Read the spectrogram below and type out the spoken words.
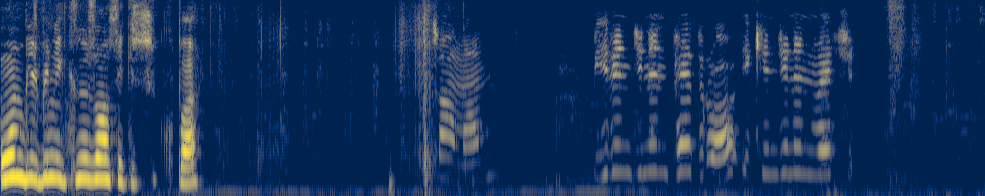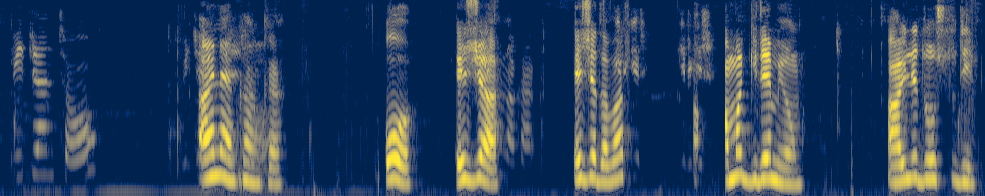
11.218 kupa. Tamam. Birincinin Pedro, ikincinin Vec... Vicento. Vicento. Aynen kanka. O. Eja. Eja da var. Gir, gir, gir. Ama giremiyorum. Aile dostu değil.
